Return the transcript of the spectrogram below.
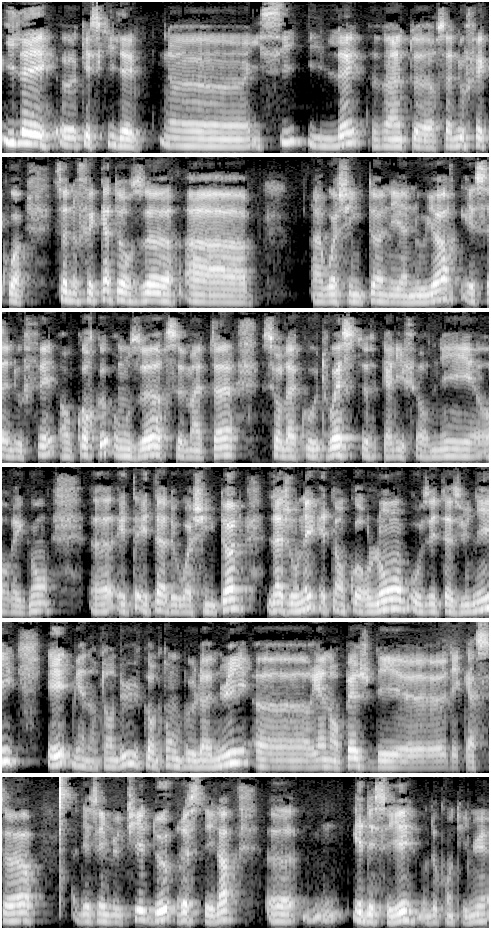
il est, qu'est-ce qu'il est, Ici, il est 20 heures. Ça nous fait quoi? Ça nous fait 14 heures à à Washington et à New York, et ça nous fait encore que 11 heures ce matin sur la côte ouest, Californie, Oregon, euh, État de Washington. La journée est encore longue aux États-Unis, et bien entendu, quand tombe la nuit, euh, rien n'empêche des, euh, des, casseurs, des émeutiers de rester là euh, et d'essayer de continuer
